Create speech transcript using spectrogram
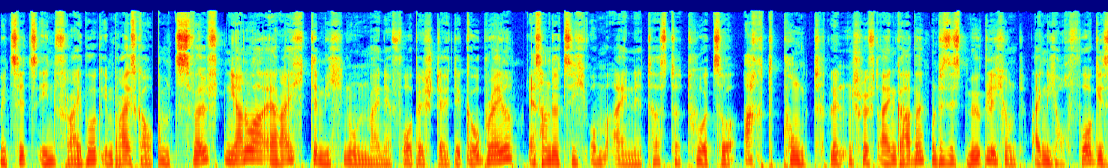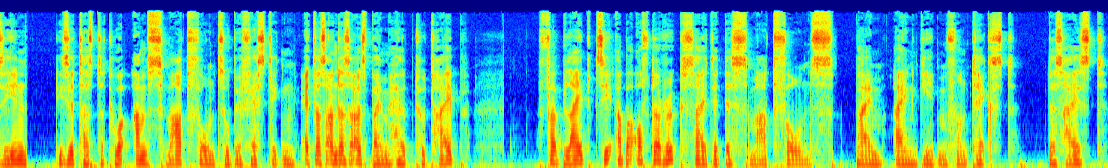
mit Sitz in Freiburg im Breisgau. Am 12. Januar erreichte mich nun meine vorbestellte GoBraille. Es handelt sich um eine Tastatur zur 8-Punkt-Blindenschrifteingabe und es ist möglich und eigentlich auch vorgesehen, diese Tastatur am Smartphone zu befestigen. Etwas anders als beim Help to Type verbleibt sie aber auf der Rückseite des Smartphones beim Eingeben von Text. Das heißt,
